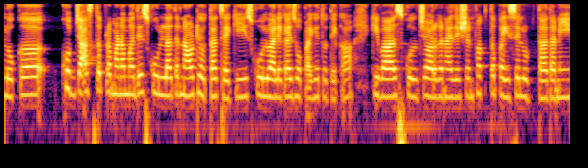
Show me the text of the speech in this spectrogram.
लोक खूप जास्त प्रमाणामध्ये स्कूलला तर नाव ठेवताच आहे की स्कूलवाले काय झोपा घेत होते का? किंवा स्कूलचे ऑर्गनायझेशन फक्त पैसे लुटतात आणि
